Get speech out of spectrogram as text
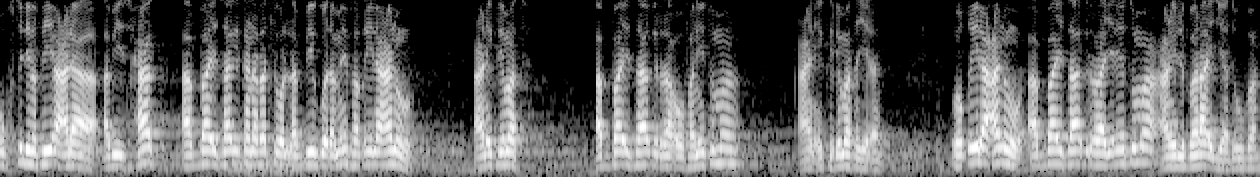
اختلف فيه على أبي إسحاق. أبا إسحاق كان رت والأبي قدمه فقيل عنه عن إكرمته. أبا إسحاق الرأوفنيتما عن إكرمة جدا. وقيل عنه أبا إسحاق الراجليتما عن البراء جادوبا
